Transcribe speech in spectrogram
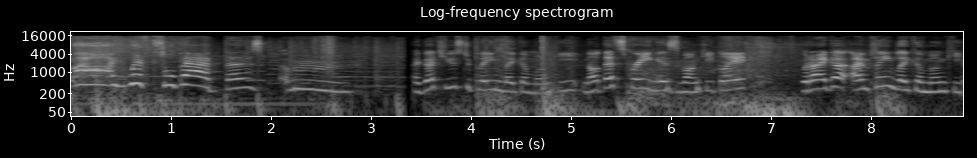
Ah, I whiffed so bad. That is um. I got used to playing like a monkey. Not that spraying is monkey play, but I got I'm playing like a monkey.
